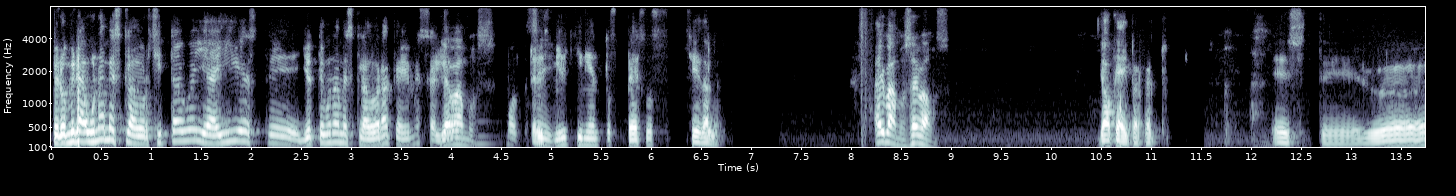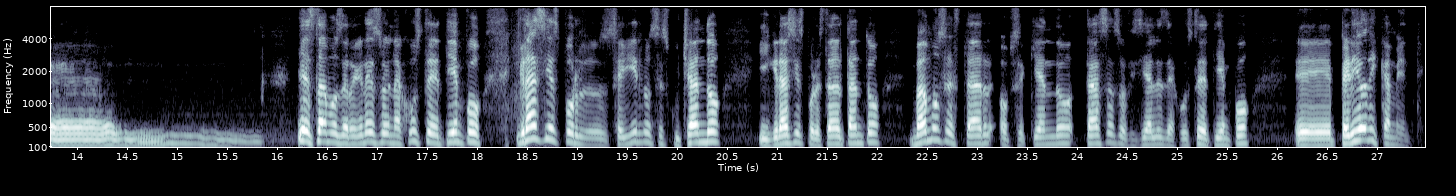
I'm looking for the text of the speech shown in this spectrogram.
Pero mira, una mezcladorcita, güey, ahí este, yo tengo una mezcladora que a mí me salió. Ya vamos. Como 3.500 pesos. Sí, dale. Ahí vamos, ahí vamos. Ok, perfecto. Este. Ya estamos de regreso en ajuste de tiempo. Gracias por seguirnos escuchando y gracias por estar al tanto. Vamos a estar obsequiando tasas oficiales de ajuste de tiempo eh, periódicamente.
